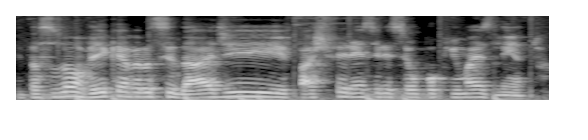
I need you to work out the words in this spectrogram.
Então vocês vão ver que a velocidade faz diferença ele ser um pouquinho mais lento.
